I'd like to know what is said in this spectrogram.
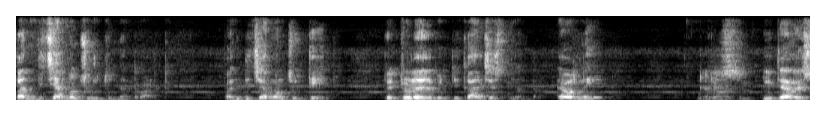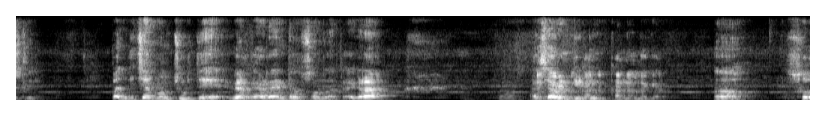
పంది చర్మం చుడుతుందంట వాళ్ళకి. పంది చర్మం చుట్టి పెట్రోల్ ఏదో పెట్టి కాల్చేస్తుందంట. ఎవరిని? ఈ టెర్రరిస్టుని పంది చర్మం చుడితే వీళ్ళకి అక్కడ ఎంట్రన్స్ ఉన్నదంట ఎక్కడ? సెవెంటీ టూ. సో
